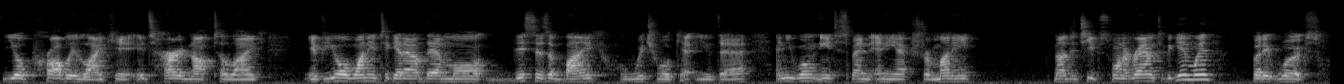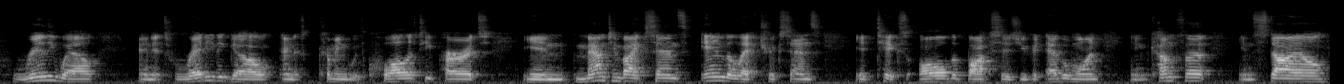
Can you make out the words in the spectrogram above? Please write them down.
you'll probably like it. It's hard not to like. If you're wanting to get out there more, this is a bike which will get you there and you won't need to spend any extra money. Not the cheapest one around to begin with, but it works really well and it's ready to go and it's coming with quality parts in mountain bike sense and electric sense. It ticks all the boxes you could ever want in comfort, in style.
